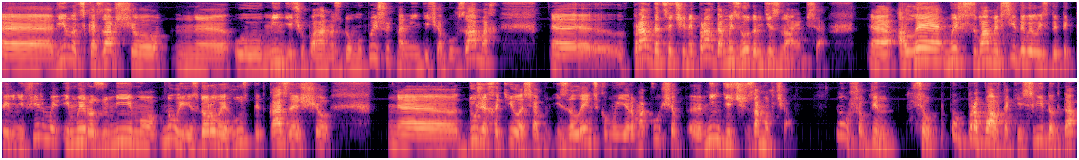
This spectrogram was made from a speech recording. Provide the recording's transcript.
Е, він от сказав, що е, у Міндічу погано з дому пишуть, на Міндіча був замах. Е, правда це чи неправда, ми згодом дізнаємося. Але ми ж з вами всі дивились детективні фільми, і ми розуміємо, ну і здоровий глузд підказує, що дуже хотілося б і Зеленському, і Єрмаку, щоб Міндіч замовчав. Ну, щоб він все, пропав такий свідок, да?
